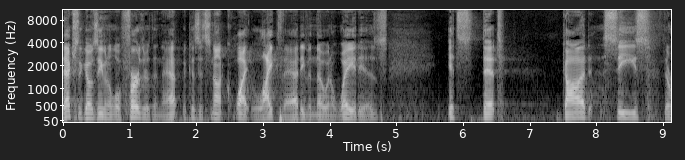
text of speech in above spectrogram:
It actually goes even a little further than that because it's not quite like that, even though in a way it is. It's that God sees the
